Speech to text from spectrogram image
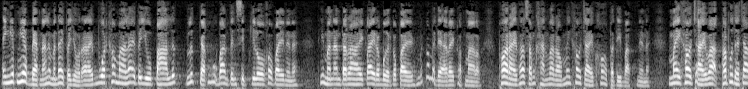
ไอ้เงียบๆแบบนั้นแล้วมันได้ประโยชน์อะไร บวชเข้ามาแล้วไอ้ไปอยู่ป่าลึกลึกจากหมู่บ้านเป็นสิบกิโลเข้าไปเนี่ยนะที่มันอันตรายใกล้ระเบิดก็ไป มันก็ไม่ได้อะไรกลับมาหรอกเพราะอะไรเพราะสำคัญว่าเราไม่เข้าใจข้อปฏิบัติเนี่ยนะไม่เข้าใจว่าพระพุทธเจ้า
